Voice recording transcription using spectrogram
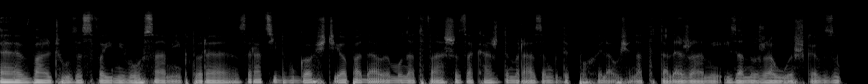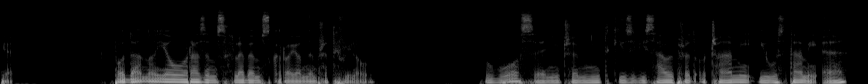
E walczył ze swoimi włosami, które z racji długości opadały mu na twarz za każdym razem, gdy pochylał się nad talerzami i zanurzał łyżkę w zupie. Podano ją razem z chlebem skrojonym przed chwilą. Włosy niczym nitki zwisały przed oczami i ustami E,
